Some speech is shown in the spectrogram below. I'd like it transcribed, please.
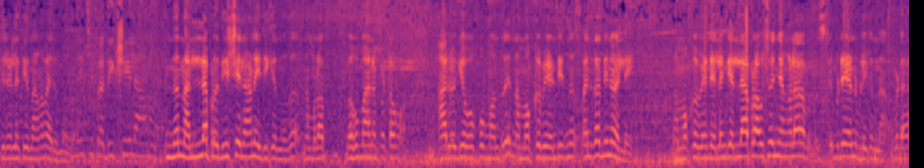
തിരുവല്ലത്തിൽ നിന്നാണ് വരുന്നത്. പ്രതീക്ഷയിലാണ്? ഇന്ന് നല്ല പ്രതീക്ഷയിലാണ് ഇരിക്കുന്നത്. നമ്മളെ ബഹുമാനപ്പെട്ട ആരോഗ്യവകുപ്പ് മന്ത്രി നമുക്ക് വേണ്ടി ഇന്ന് വനിതാ ദിനമല്ലേ? നമുക്ക് വേണ്ടി അല്ലെങ്കിൽ എല്ലാ പ്രാവശ്യവും ഞങ്ങൾ ഇവിടെയാണ് വിളിക്കുന്നത്. ഇവിടെ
